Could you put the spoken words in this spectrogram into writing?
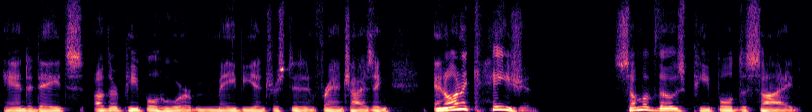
candidates, other people who are maybe interested in franchising, and on occasion, some of those people decide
